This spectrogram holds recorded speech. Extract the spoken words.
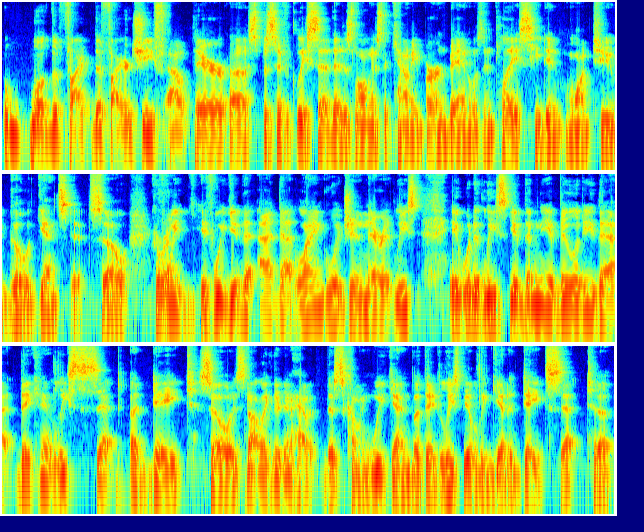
Well, the fire the fire chief out there uh, specifically said that as long as the county burn ban was in place, he didn't want to go against it. So if we if we give the add that language in there, at least it would at least give them the ability that they can at least set a date. So it's not like they're going to have it this coming weekend, but they'd at least be able to get a date set to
